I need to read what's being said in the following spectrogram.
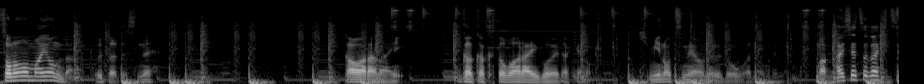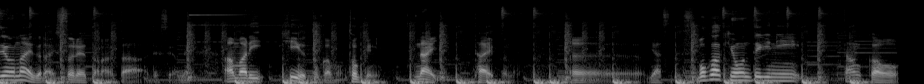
そのまま読んだ歌ですね。変わらない画角と笑い声だけの君の爪を塗る動画で俺のまあ解説が必要ないぐらいストレートな歌ですよね。あんまり比喩とかも特にないタイプのやつです。僕は基本的に短歌を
